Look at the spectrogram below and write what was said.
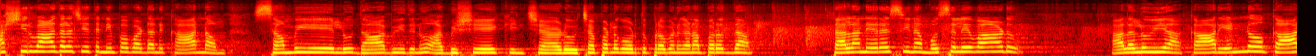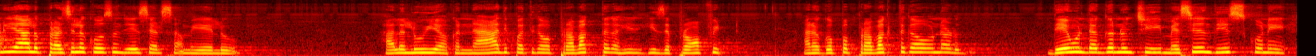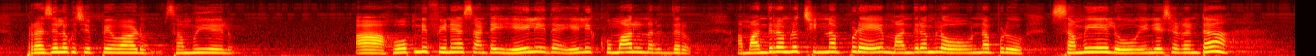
ఆశీర్వాదాల చేత నింపబడ్డానికి కారణం సమయలు దావీదును అభిషేకించాడు. చప్పట్లు కొడుతూ ప్రభును గణపరుద్దాం. తల నెరసిన ముసలివాడు. అలలుయ కార్ ఎన్నో కార్యాలు ప్రజల కోసం చేశాడు సమయలు. అలలుయ ఒక న్యాయాధిపతిగా ప్రవక్తగా హీజ్ ఎ ప్రాఫిట్. ఆయన గొప్ప ప్రవక్తగా ఉన్నాడు. దేవుని దగ్గర నుంచి మెసేజ్ తీసుకొని ప్రజలకు చెప్పేవాడు సమూయేలు. ఆ హోప్ని ఫినేస్ అంటే ఏలి ఏలి కుమారులు ఉన్నారు ఇద్దరు. ఆ మందిరంలో చిన్నప్పుడే మందిరంలో ఉన్నప్పుడు సమయలు ఏం చేశాడంట?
